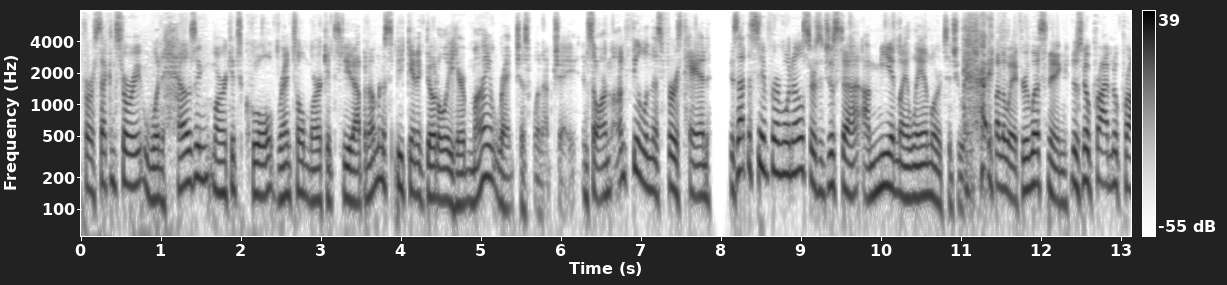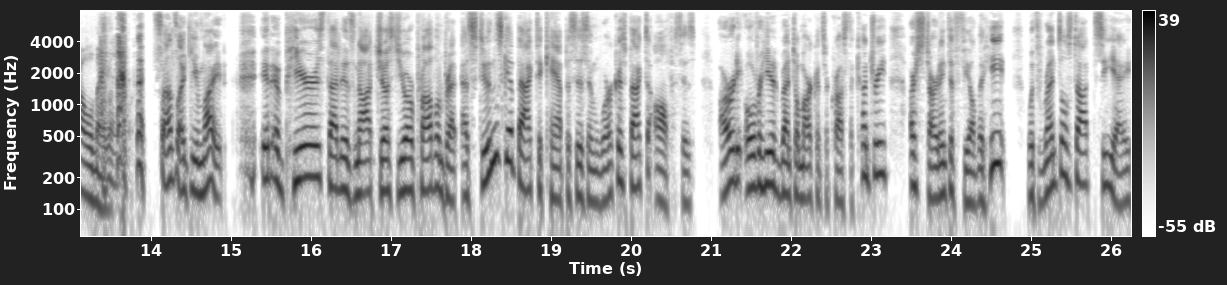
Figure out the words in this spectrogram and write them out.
For our second story, when housing markets cool, rental markets heat up. And I'm going to speak anecdotally here. My rent just went up, Jay. And so I'm, I'm feeling this firsthand. Is that the same for everyone else, or is it just a, a me and my landlord situation? By the way, if you're listening, there's no problem, no problem with my landlord. Sounds like you might. It appears that is not just your problem, Brett. As students get back to campuses and workers back to offices, already overheated rental markets across the country are starting to feel the heat, with rentals.ca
